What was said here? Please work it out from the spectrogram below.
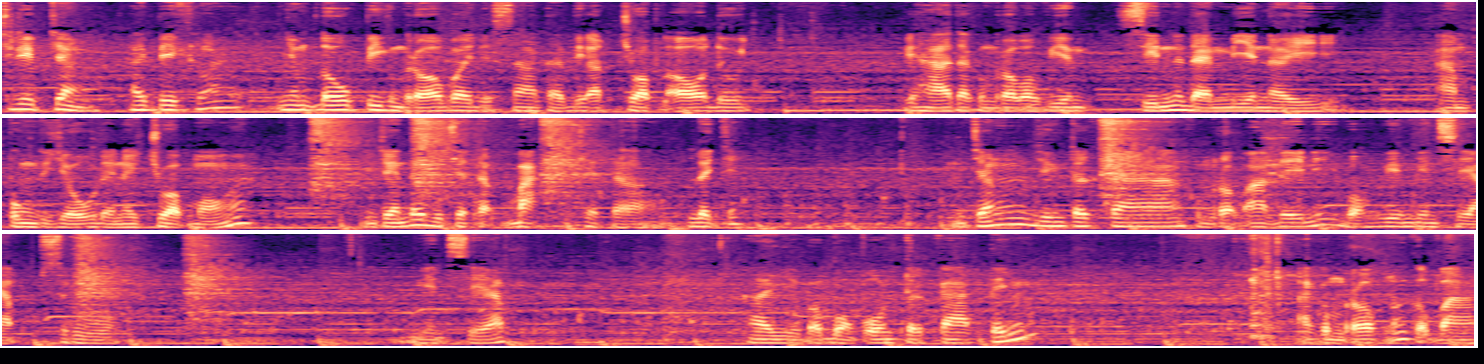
ជ្រាបចឹងហើយពេលខ្លះខ្ញុំដូរពីកម្រໄວដោយសារតែវាអត់ជាប់ល្អដូចវាហៅថាកម្ររបស់វាស៊ីនដែលមាននៅអាំពងតយោដែលនៅជាប់ហ្មងអញ្ចឹងទៅវាចិត្តតែបាក់ចិត្តតែលិចណា អញ្ចឹងយើងត្រូវការកម្រប AD នេះរបស់វាមានស្រាប់ស្រួលមានស្រាប់ហើយបើបងប្អូនត្រូវការទិញអាកម្របហ្នឹងក៏បាន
